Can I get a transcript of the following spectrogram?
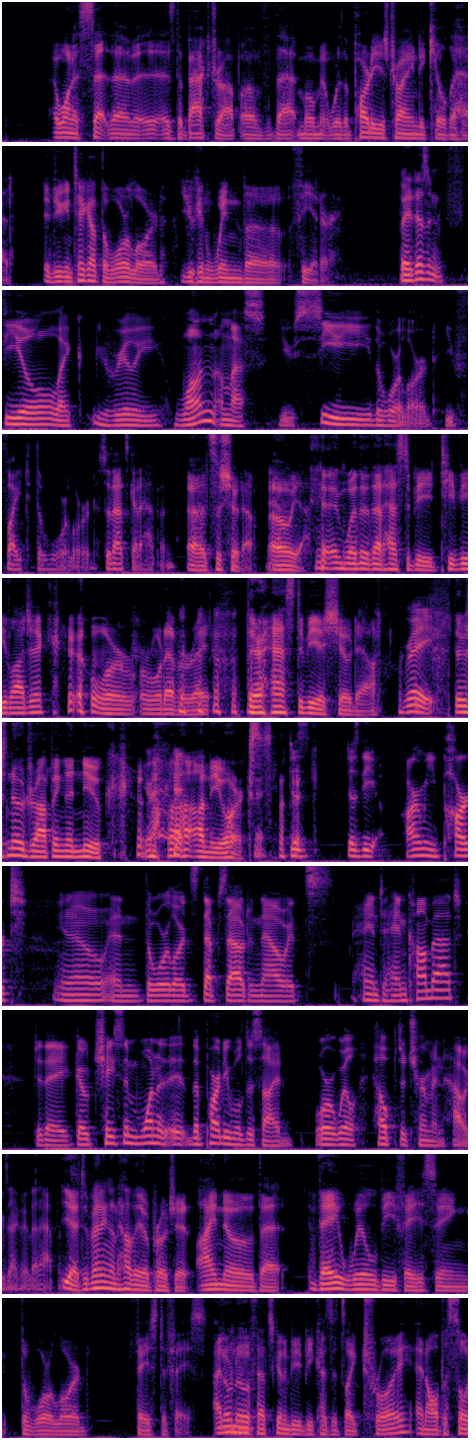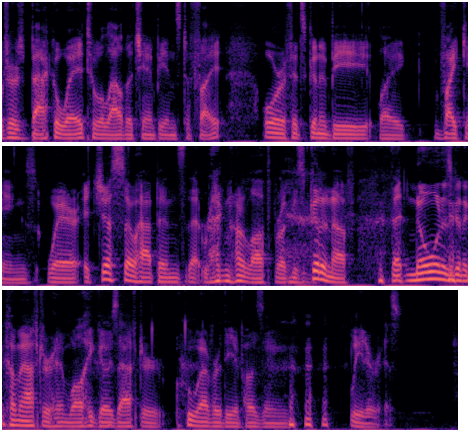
I want to set them as the backdrop of that moment where the party is trying to kill the head. If you can take out the warlord, you can win the theater. But it doesn't feel like you really won unless you see the warlord, you fight the warlord. So that's got to happen. Uh, it's a showdown. Oh yeah, and whether that has to be TV logic or or whatever, right? there has to be a showdown. Right. There's no dropping a nuke Right. on the orcs. does does the army part you know and the warlord steps out and now it's hand-to-hand combat do they go chase him one of the party will decide or will help determine how exactly that happens Yeah, depending on how they approach it, I know that they will be facing the warlord face to face. I don't know mm-hmm. if that's going to be because it's like Troy and all the soldiers back away to allow the champions to fight, or if it's going to be like Vikings, where it just so happens that Ragnar Lothbrok is good enough that no one is going to come after him while he goes after whoever the opposing leader is.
